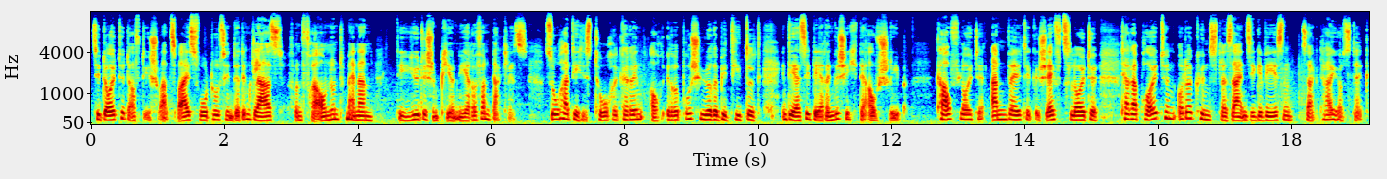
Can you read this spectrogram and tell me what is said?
Sie deutet auf die Schwarz-Weiß-Fotos hinter dem Glas von Frauen und Männern, die jüdischen Pioniere von Douglas. So hat die Historikerin auch ihre Broschüre betitelt, in der sie deren Geschichte aufschrieb. Kaufleute, Anwälte, Geschäftsleute, Therapeuten oder Künstler seien sie gewesen, sagt Hayostek.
